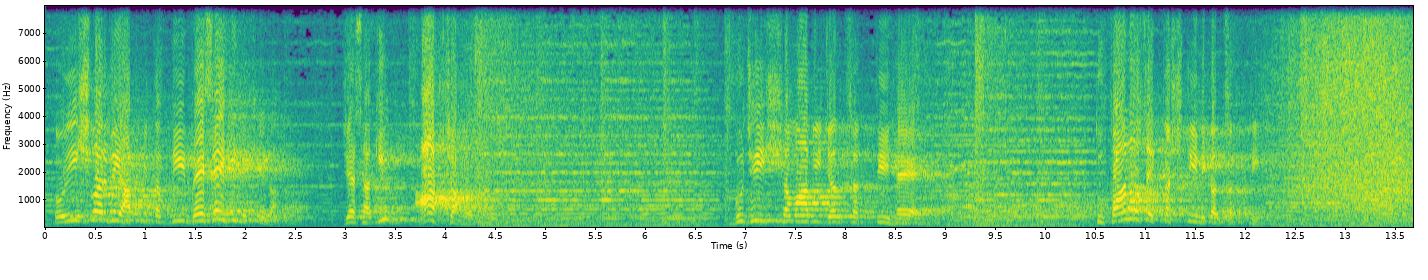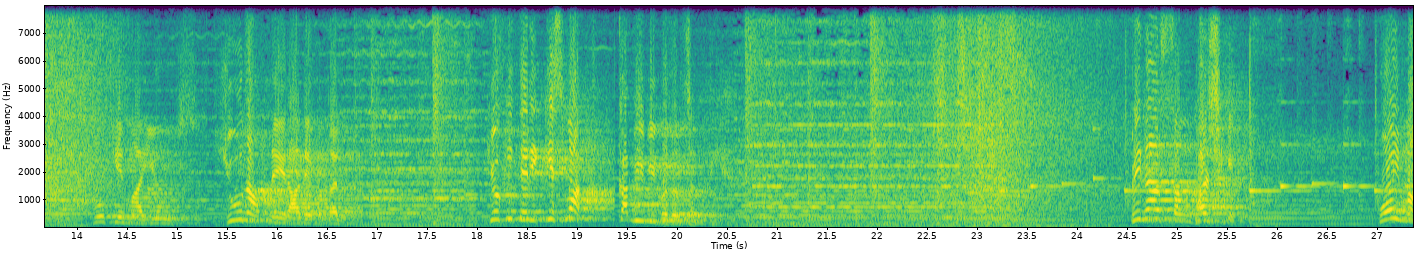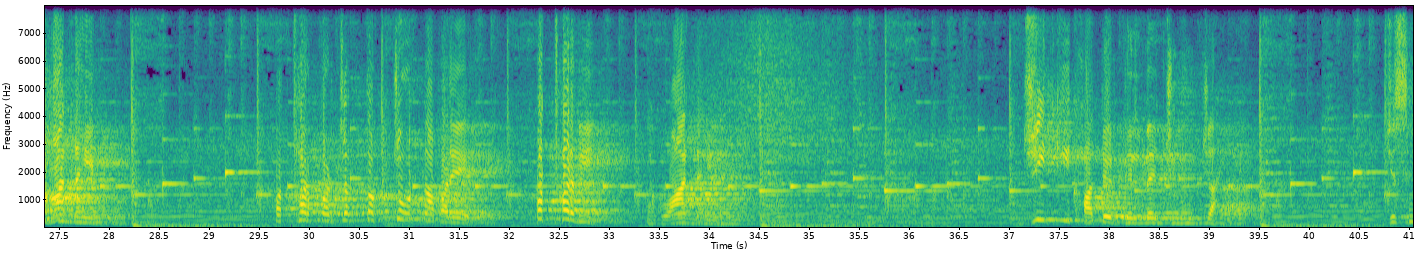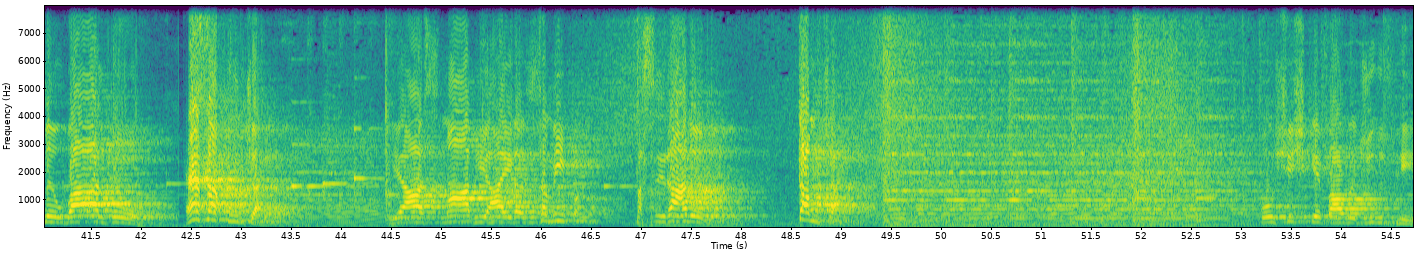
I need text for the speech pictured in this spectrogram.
तो ईश्वर भी आपकी तकदीर वैसे ही लिखेगा, जैसा कि आप चाहोगे बुझी क्षमा भी जल सकती है। तूफानों से कश्ती निकल सकती है। होके मायूस, यूँ ना अपने इरादे बदल। क्योंकि तेरी किस्मत कभी भी बदल सकती है। बिना संघर्ष के कोई महान नहीं पत्थर पर जब तक चोट ना पड़े, पत्थर भी भगवान नहीं है। जीत की खातिर दिल में जुनून चाहिए। जिसमें उबाल हो, ऐसा खून चाहिए ये आसमां भी आएगा ज़मीन पर, बस इरादों में दम चाहिए कोशिश के बावजूद भी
